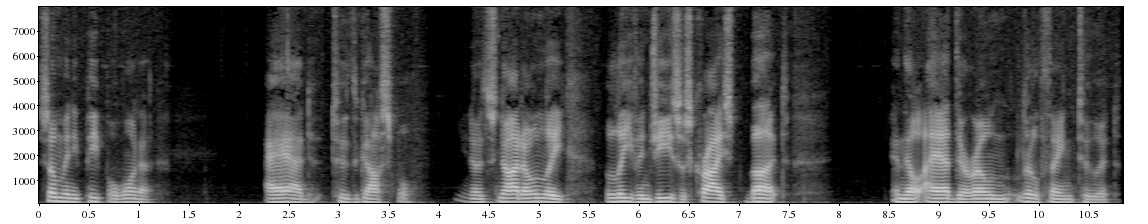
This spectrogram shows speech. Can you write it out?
So many people want to add to the gospel. You know, it's not only believe in Jesus Christ, but, and they'll add their own little thing to it.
